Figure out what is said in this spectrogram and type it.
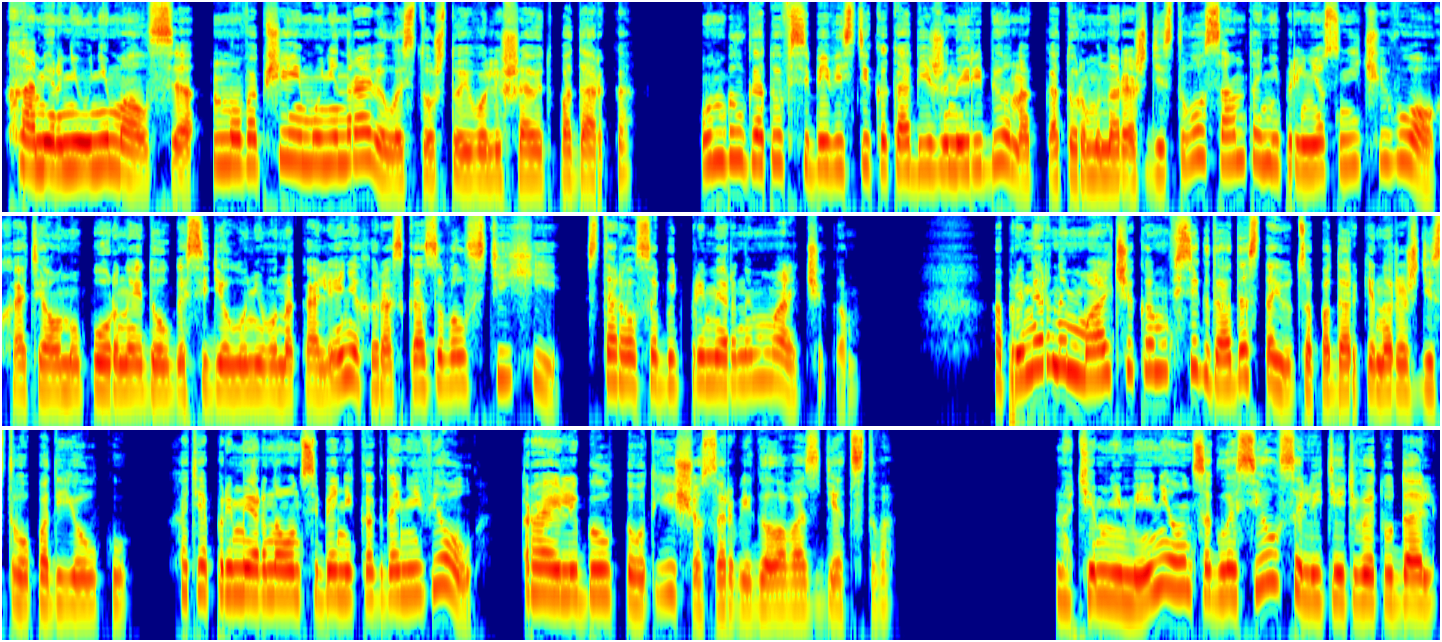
Хаммер не унимался, но вообще ему не нравилось то, что его лишают подарка. Он был готов себя вести как обиженный ребенок, которому на Рождество Санта не принес ничего, хотя он упорно и долго сидел у него на коленях и рассказывал стихи, старался быть примерным мальчиком. А примерным мальчикам всегда достаются подарки на Рождество под елку. Хотя примерно он себя никогда не вел, Райли был тот еще сорвиголова с детства. Но тем не менее он согласился лететь в эту даль,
